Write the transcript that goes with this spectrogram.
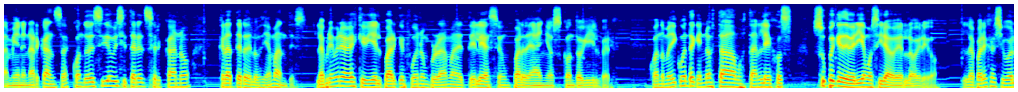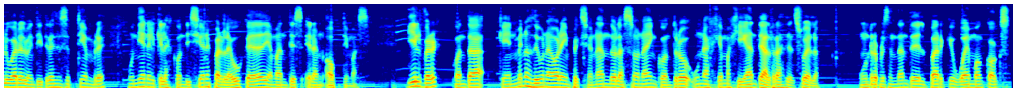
también en Arkansas, cuando decidió visitar el cercano Cráter de los Diamantes. La primera vez que vi el parque fue en un programa de tele hace un par de años, contó Gilbert. Cuando me di cuenta que no estábamos tan lejos, supe que deberíamos ir a verlo, agregó. La pareja llegó al lugar el 23 de septiembre, un día en el que las condiciones para la búsqueda de diamantes eran óptimas. Gilbert cuenta que en menos de una hora inspeccionando la zona encontró una gema gigante al ras del suelo. Un representante del parque, Wyman Cox,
